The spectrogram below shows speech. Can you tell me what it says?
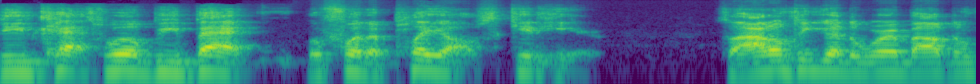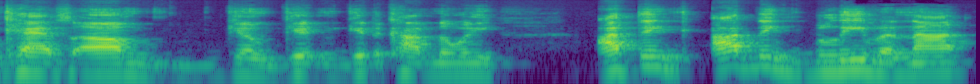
these cats will be back before the playoffs get here. So I don't think you have to worry about them cats um you know getting get the continuity. I think I think believe it or not,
